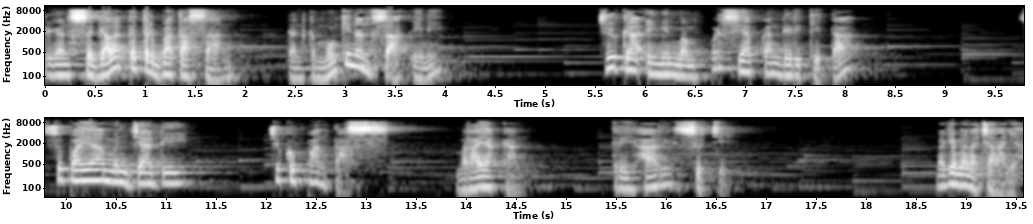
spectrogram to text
dengan segala keterbatasan dan kemungkinan saat ini, juga ingin mempersiapkan diri kita supaya menjadi cukup pantas merayakan Tri Hari Suci. Bagaimana caranya?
